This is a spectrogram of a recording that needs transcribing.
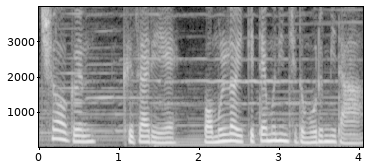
추억은 그 자리에 머물러 있기 때문인지도 모릅니다.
